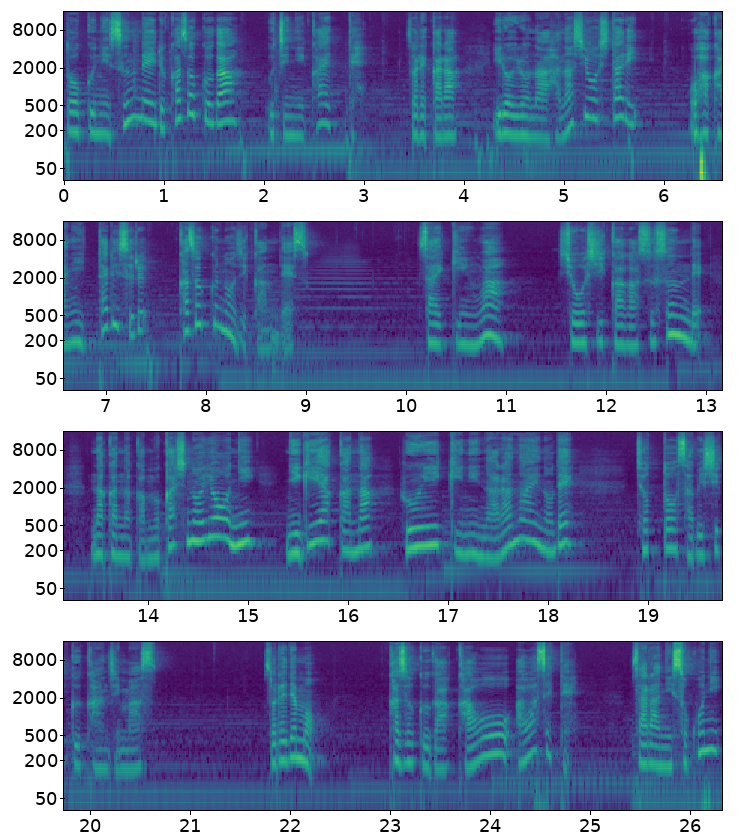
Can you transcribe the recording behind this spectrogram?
遠くに住んでいる家族が家に帰ってそれからいろいろな話をしたりお墓に行ったりする家族の時間です。最近は少子化が進んでなかなか昔のように賑やかな雰囲気にならないのでちょっと寂しく感じます。それでも家族が顔を合わせてさらにそこに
